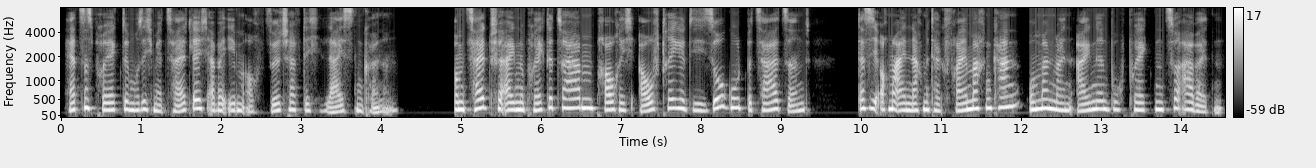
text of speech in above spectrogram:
Herzensprojekte muss ich mir zeitlich, aber eben auch wirtschaftlich leisten können. Um Zeit für eigene Projekte zu haben, brauche ich Aufträge, die so gut bezahlt sind, dass ich auch mal einen Nachmittag frei machen kann, um an meinen eigenen Buchprojekten zu arbeiten.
